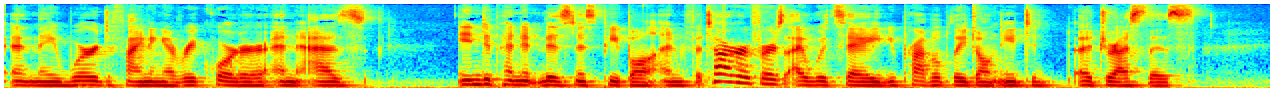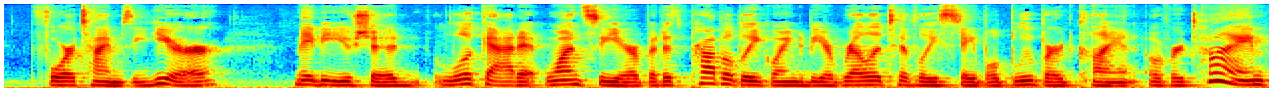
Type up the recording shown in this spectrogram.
and they were defining every quarter. And as independent business people and photographers, I would say you probably don't need to address this four times a year. Maybe you should look at it once a year, but it's probably going to be a relatively stable Bluebird client over time.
